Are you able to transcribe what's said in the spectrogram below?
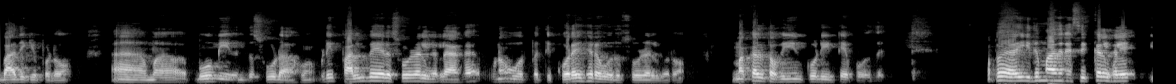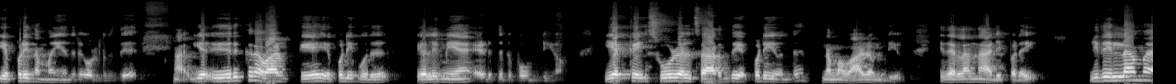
பாதிக்கப்படும். ஆஹ் பூமி வந்து சூடாகும். இப்படி பல்வேறு சூழல்களாக உணவு உற்பத்தி குறைகிற ஒரு சூழல் வரும். மக்கள் தொகையும் கூடிட்டே போகுது. அப்ப இது மாதிரி சிக்கல்கள் எப்படி நம்ம எதிர்கொள்றது? இருக்கிற வாழ்க்கையை எப்படி ஒரு எளிமையா எடுத்துட்டு போக முடியும்? இயற்கை சூழல் சார்ந்து எப்படி வந்து நம்ம வாழ முடியும்? இதெல்லாம் தான் அடிப்படை. இது இல்லாம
